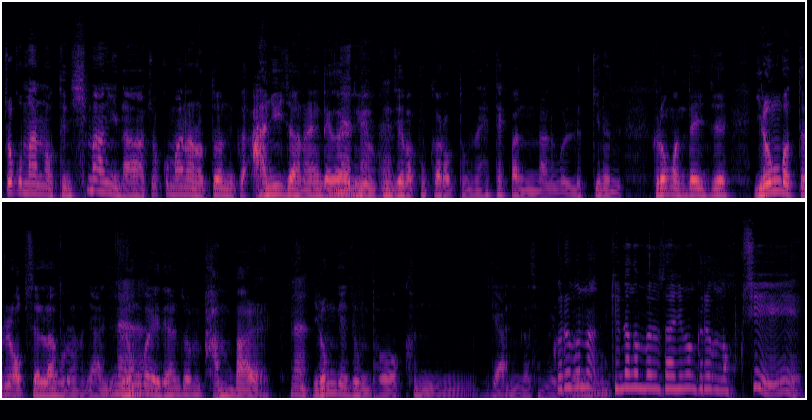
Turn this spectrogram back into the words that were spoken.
조그만 어떤 희망이나 조그만한 어떤 그 안위잖아요. 내가 네네. 해도 국제적 국가로부터 무슨 혜택 받는다는 걸 느끼는 그런 건데 이제 이런 것들을 없애려고 그러느냐. 이제 네. 그런 거에 대한 좀 반발 네. 이런 게 좀 더 큰 게 아닌가 생각이 들어요. 그러면 김남근 변호사님은 그러면 혹시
